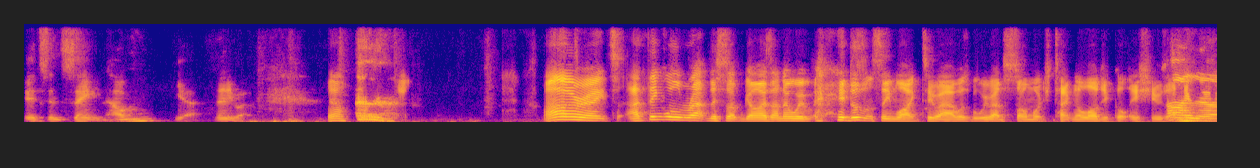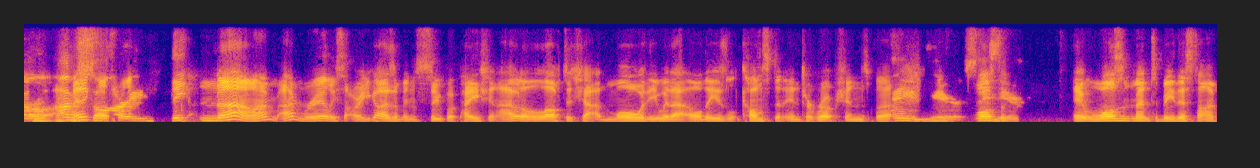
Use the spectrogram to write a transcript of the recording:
it's insane how. Yeah. Anyway. All right, I think we'll wrap this up, guys. I know we've. It doesn't seem like two hours, but we've had so much technological issues. I know. I'm I sorry. The no, I'm I'm really sorry. You guys have been super patient. I would have loved to chat more with you without all these constant interruptions, but Same here. Same here. It wasn't meant to be this time.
